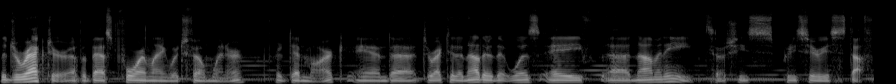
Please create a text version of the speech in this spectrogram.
the director of a Best Foreign Language Film winner for Denmark, and uh, directed another that was a uh, nominee. So she's pretty serious stuff.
